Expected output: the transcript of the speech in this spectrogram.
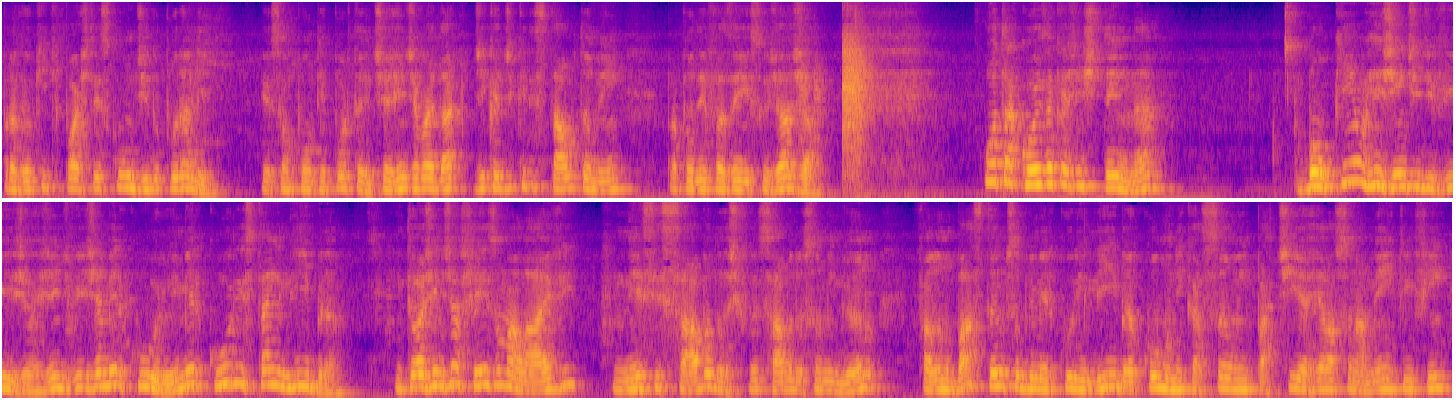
para ver o que, que pode ter escondido por ali. Esse é um ponto importante. A gente vai dar dica de cristal também para poder fazer isso já já. Outra coisa que a gente tem, né? Bom, quem é o regente de Virgem? O regente de Virgem é Mercúrio, e Mercúrio está em Libra. Então a gente já fez uma live nesse sábado, acho que foi sábado se não me engano, falando bastante sobre Mercúrio em Libra, comunicação, empatia, relacionamento, enfim,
